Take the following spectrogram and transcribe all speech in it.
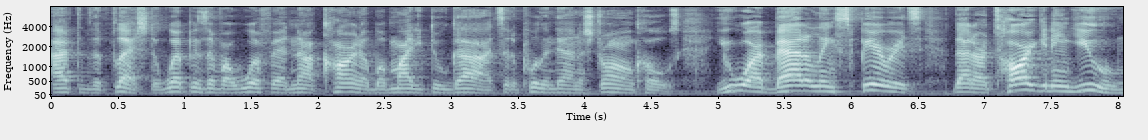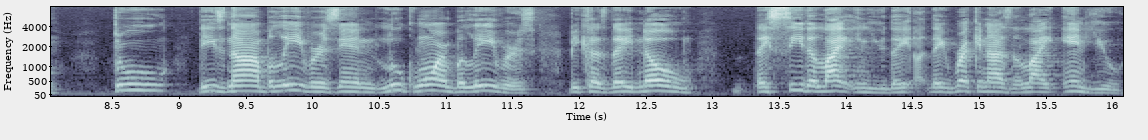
after the flesh. The weapons of our warfare are not carnal, but mighty through God to the pulling down of strongholds. You are battling spirits that are targeting you through these non-believers and lukewarm believers because they know they see the light in you. They they recognize the light in you,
